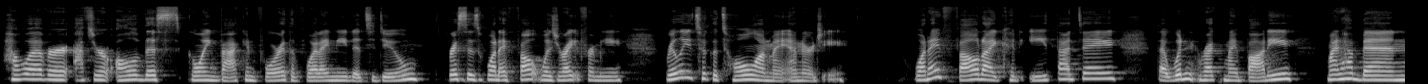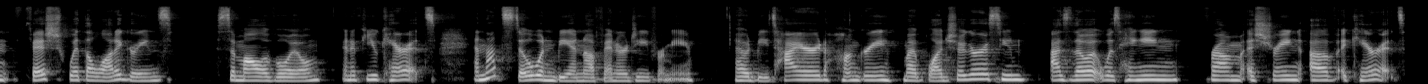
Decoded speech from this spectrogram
However, after all of this going back and forth of what I needed to do versus what I felt was right for me, really took a toll on my energy. What I felt I could eat that day that wouldn't wreck my body might have been fish with a lot of greens, some olive oil, and a few carrots, and that still wouldn't be enough energy for me. I would be tired, hungry, my blood sugar seemed as though it was hanging from a string of a carrot.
